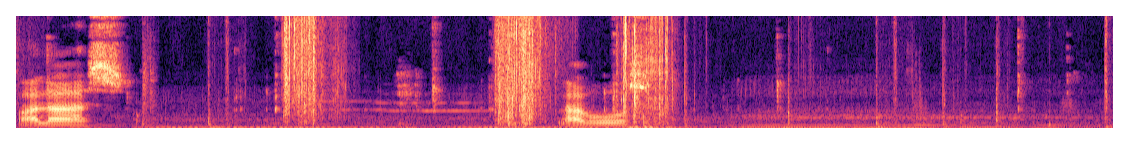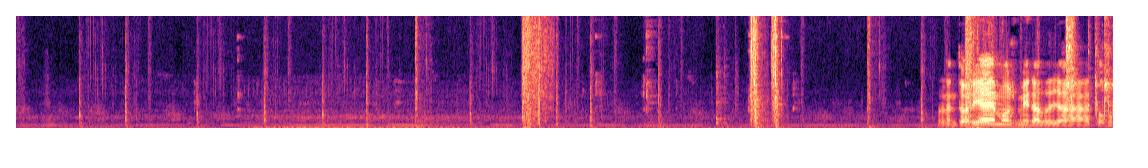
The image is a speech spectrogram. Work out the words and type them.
Balas. Clavos. En teoría hemos mirado ya todo.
